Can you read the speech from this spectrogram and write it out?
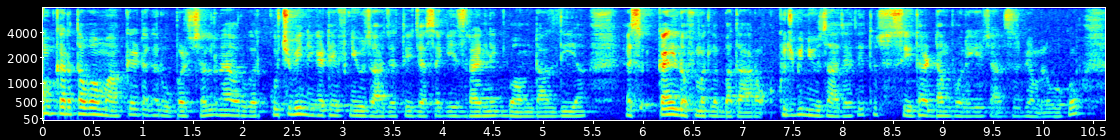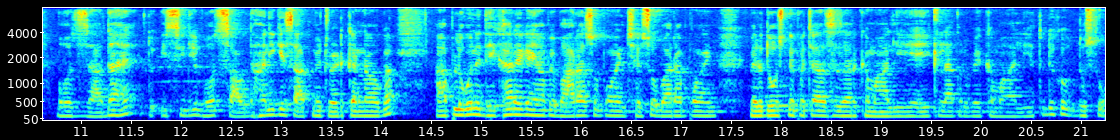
पंप करता हुआ मार्केट अगर ऊपर चल रहा है और अगर कुछ भी नेगेटिव न्यूज़ आ जाती है जैसे कि इसराइल ने बॉम्ब डाल दिया ऐसे काइंड ऑफ़ मतलब बता रहा हूँ, कुछ भी न्यूज़ आ जाती है तो सीधा डंप होने के चांसेस भी हम लोगों को बहुत ज़्यादा है। तो इसीलिए बहुत सावधानी के साथ में ट्रेड करना होगा। आप लोगों ने देखा रहेगा यहाँ पे 1200 पॉइंट 612 पॉइंट मेरे दोस्त ने पचास हज़ार कमा लिए, एक लाख रुपए कमा लिए। तो देखो दोस्तों,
